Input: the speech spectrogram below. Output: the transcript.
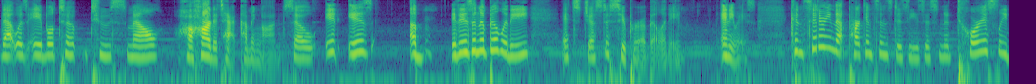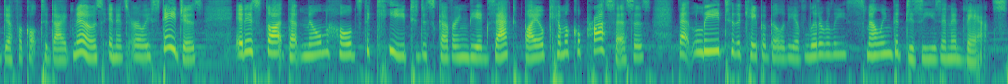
that was able to to smell a heart attack coming on. So it is a it is an ability, it's just a super ability. Anyways, Considering that Parkinson's disease is notoriously difficult to diagnose in its early stages, it is thought that Milne holds the key to discovering the exact biochemical processes that lead to the capability of literally smelling the disease in advance,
